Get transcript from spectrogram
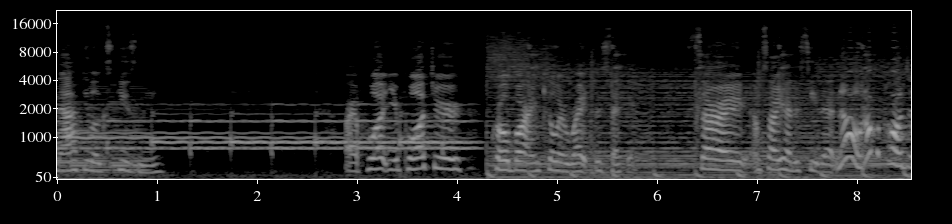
Now if you'll excuse me. Alright, pull out your pull out your crowbar and kill her right this second. Sorry, I'm sorry you had to see that. No, don't apologize.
